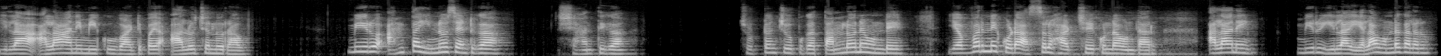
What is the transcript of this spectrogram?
ఇలా అలా అని మీకు వాటిపై ఆలోచనలు రావు. మీరు అంత ఇన్నోసెంట్గా శాంతిగా చుట్టం చూపుగా తనలోనే ఉండే ఎవరిని కూడా అస్సలు హర్ట్ చేయకుండా ఉంటారు. అలానే మీరు ఇలా ఎలా ఉండగలరు?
